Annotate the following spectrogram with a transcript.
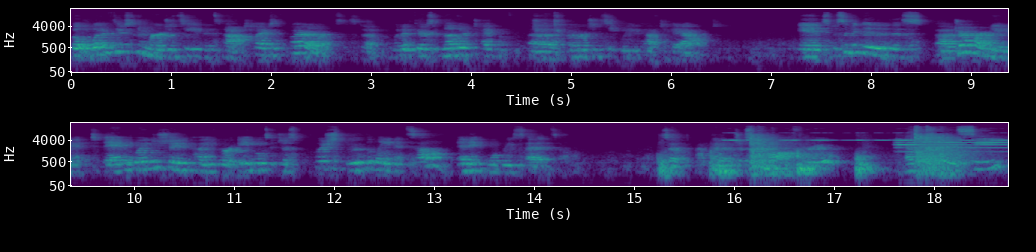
But what if there's an emergency that's not tied to the fire alarm system? What if there's another type of uh, emergency where you have to get out? And specifically with this uh, drop arm unit, today I'm going to show you how you are able to just push through the lane itself and it will reset itself. So I'm going to just walk through. As we can see,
